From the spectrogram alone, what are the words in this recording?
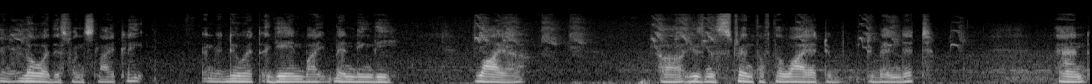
I'm going to lower this one slightly and we do it again by bending the wire uh, using the strength of the wire to, to bend it. And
